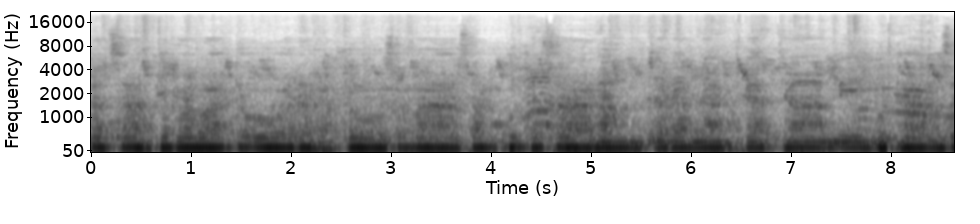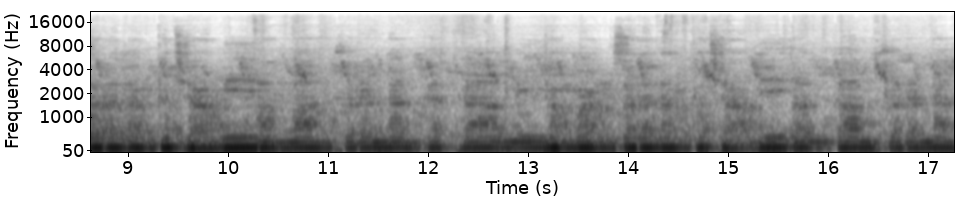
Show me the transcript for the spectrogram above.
ตัสสะภะคะวะโตอะระหะโตสัมมาสัมพุทธัสสะนังสรณังคัจฉามิพุทธังสรณังคัจฉามิธัมมังสรณังคัจฉามิ ธัมมังสรณังคัจฉามิ สังฆังสรณัง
